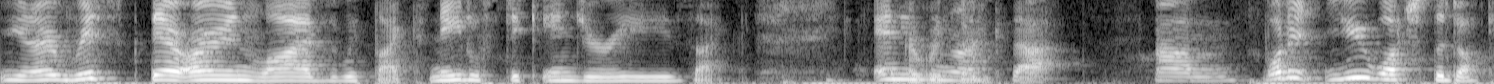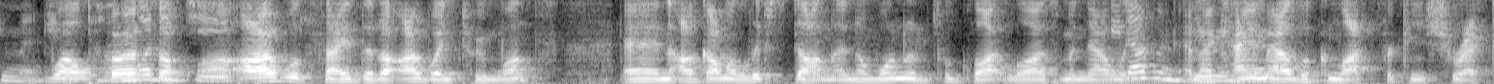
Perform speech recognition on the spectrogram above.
you know, risk their own lives with like needle stick injuries, like anything Everything. like that. Um, what did you watch the documentary? Well, Tom? first what off, did you I, I will say that I went to him once and I got my lips done and I wanted to look like Liza Minnelli. doesn't and I came out looking like freaking Shrek.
